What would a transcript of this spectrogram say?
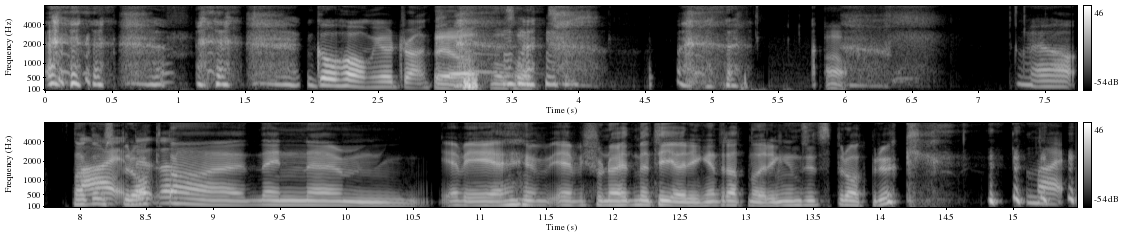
Go home, you're drunk. Ja, noe sånt. Ja. Ja. Snakk om språk, det- det- da. Den um, er, vi, er vi fornøyd med tiåringen, 13-åringen sitt språkbruk? Nei.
